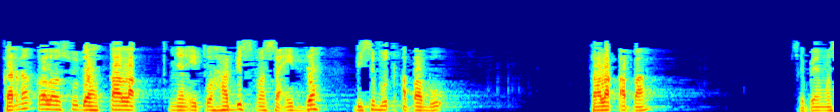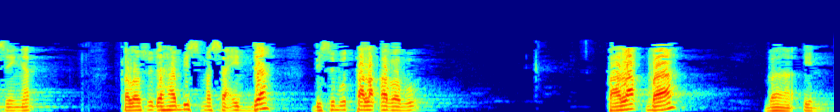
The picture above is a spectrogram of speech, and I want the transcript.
Karena kalau sudah talaknya itu habis masa iddah, disebut apa bu? Talak apa? Siapa yang masih ingat? Kalau sudah habis masa iddah disebut talak apa, Bu? Talak ba bain.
